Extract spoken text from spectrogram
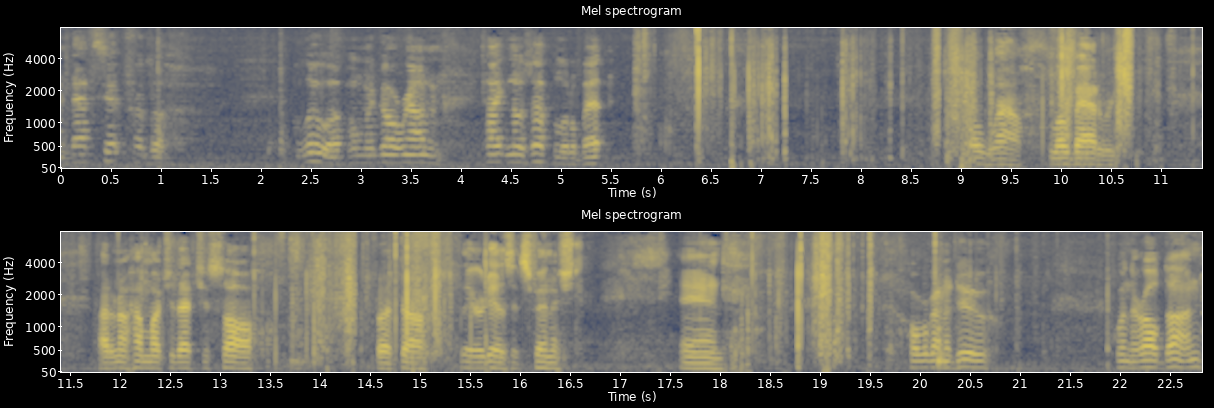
And that's it for the glue up. I'm gonna go around and tighten those up a little bit. Oh wow, low battery. I don't know how much of that you saw, but uh, there it is, it's finished. And what we're gonna do when they're all done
